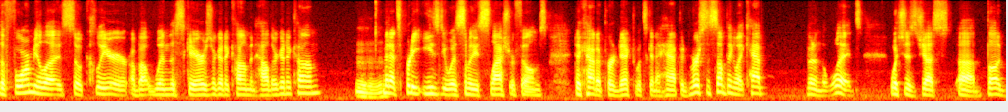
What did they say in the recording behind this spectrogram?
the formula is so clear about when the scares are going to come and how they're going to come Mhm. that it's pretty easy with some of these slasher films to kind of predict what's going to happen versus something like Cabin in the Woods, which is just uh, bug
